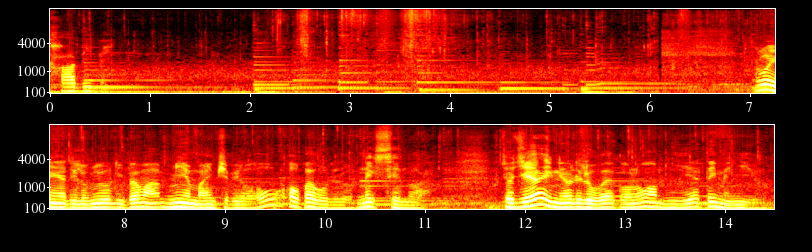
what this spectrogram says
ခါဒီပင်တို့ရင်ဒီလိုမျိုးဒီဘက်မှာမြင့်မိုင်းဖြစ်ပြီးတော့ဟိုအောက်ဘက်ကိုဒီလိုနှိပ်ဆင်းသွားတာကြော်ကျဲအိမ်တွေဒီလိုပဲအကုန်လုံးကမြေရဲ့တိတ်မကြီးဘူး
